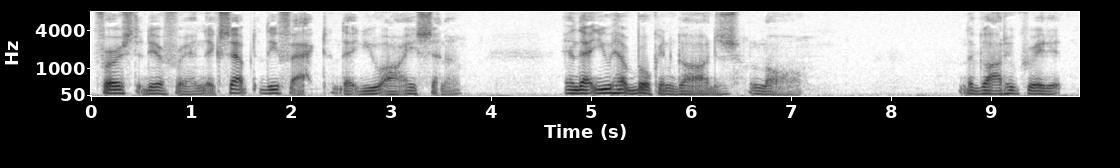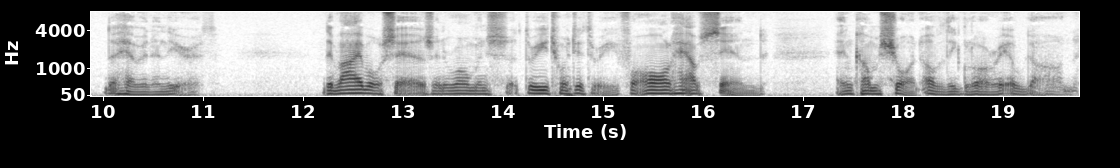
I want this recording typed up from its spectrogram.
First, dear friend, accept the fact that you are a sinner and that you have broken God's law, the God who created the heaven and the earth. The Bible says in Romans 3:23, "For all have sinned and come short of the glory of God."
